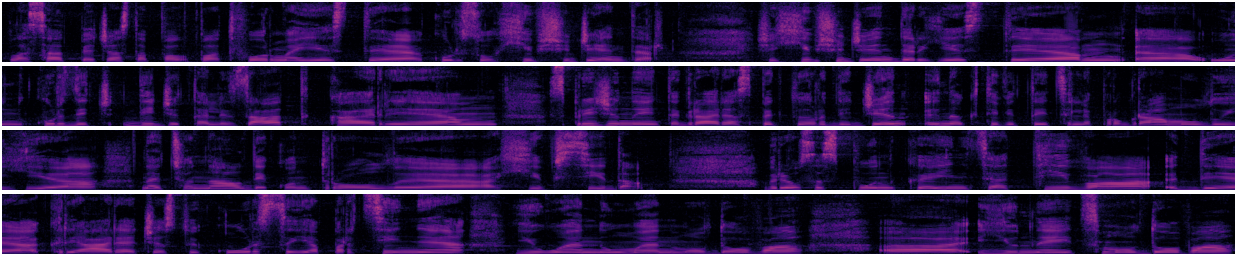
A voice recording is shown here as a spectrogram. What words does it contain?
plasat pe această platformă este cursul HIV și Gender. Și HIV și Gender este un curs digitalizat care sprijină integrarea aspectelor de gen în activitățile programului național de control HIV-SIDA. Vreau să spun că inițiativa de creare a acestui curs îi aparține UN Women Moldova, UNAIDS Moldova.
